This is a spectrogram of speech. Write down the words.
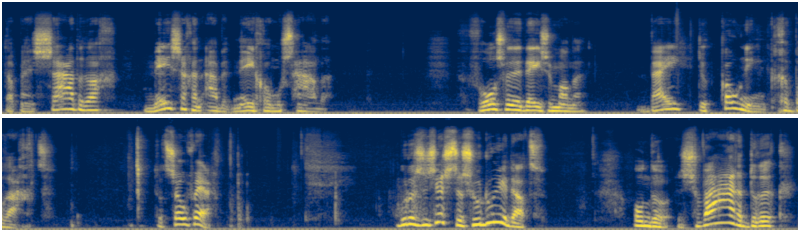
dat men Sadrach, Mesach en Abednego moest halen. Vervolgens werden deze mannen bij de koning gebracht. Tot zover. Broeders en zusters, hoe doe je dat? Onder zware druk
